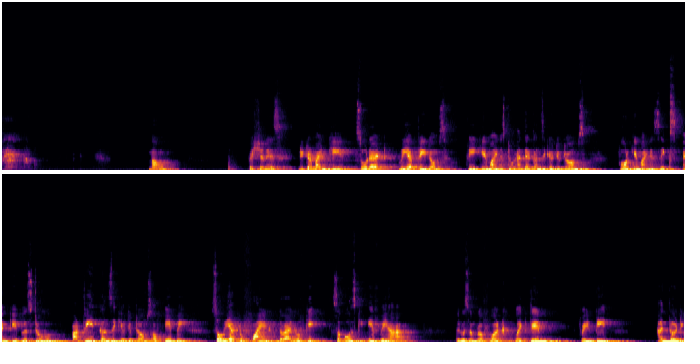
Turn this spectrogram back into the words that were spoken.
now question is determine k so that we have three terms 3k minus 2 and their consecutive terms 4k minus 6 and k plus 2 are three consecutive terms of AP so we have to find the value of k. Suppose if we have, I'll do some rough work like 10, 20 and 30.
